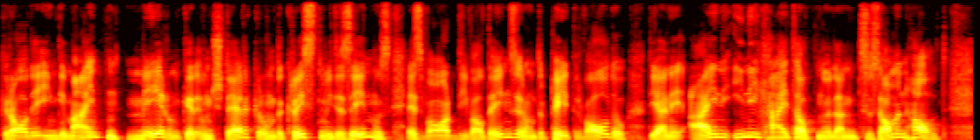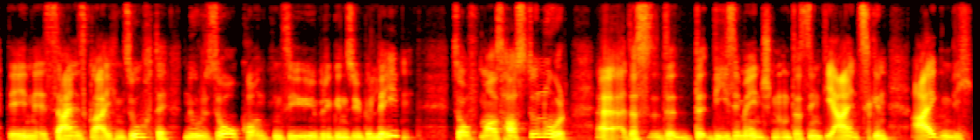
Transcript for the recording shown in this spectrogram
gerade in Gemeinden mehr und, und stärker unter Christen wieder sehen muss. Es war die Waldenser unter Peter Waldo, die eine Eininnigkeit hatten und einen Zusammenhalt, den es seinesgleichen suchte. Nur so konnten sie übrigens überleben. So oftmals hast du nur äh, das, diese Menschen und das sind die einzigen eigentlich,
